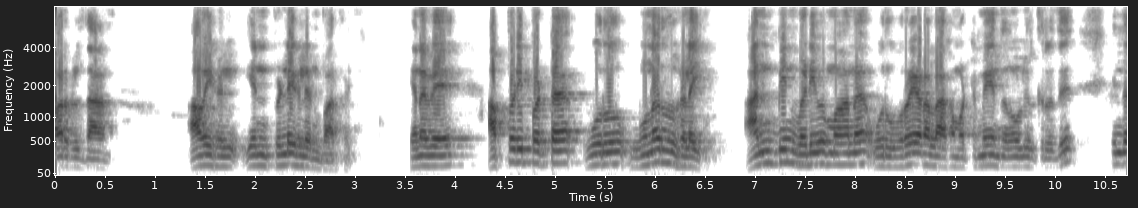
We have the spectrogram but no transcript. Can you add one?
அவர்கள்தான். அவைகள் என் பிள்ளைகள் என்பார்கள். எனவே அப்படிப்பட்ட ஒரு உணர்வுகளை அன்பின் வடிவமான ஒரு உரையாடலாக மட்டுமே இந்த நூல் இருக்கிறது. இந்த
